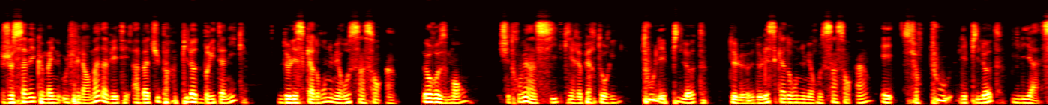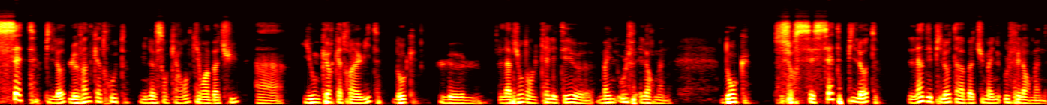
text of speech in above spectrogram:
Je savais que Mein Ulfelerman avait été abattu par un pilote britannique de l'escadron numéro 501. Heureusement, j'ai trouvé un site qui répertorie tous les pilotes de l'escadron numéro 501 et sur tous les pilotes, il y a 7 pilotes le 24 août 1940 qui ont abattu un Junker 88, donc l'avion dans lequel était euh, Meinulf Ellermann. Donc, sur ces sept pilotes, l'un des pilotes a abattu Meinulf Ellermann.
